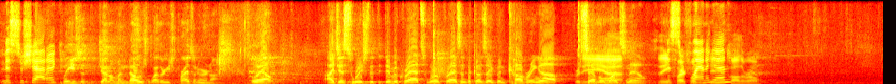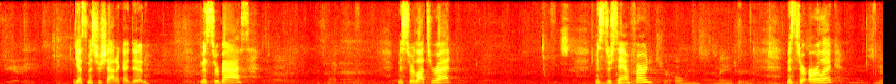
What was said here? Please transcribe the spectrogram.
Mr. Shadegg? Please that the gentleman knows whether he's present or not. Well, I just wish that the Democrats were present because they've been covering up for The, several uh, months now. The Mr. clerk will continue Flanagan? to call the roll. Yes, Mr. Shadegg, I did. Mr. Bass? Mr. LaTourette? Mr. Sanford? Mr. Owens, Major. Mr. Ehrlich? Yeah.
